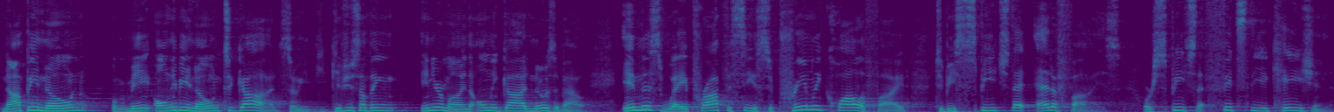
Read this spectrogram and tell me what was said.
not be known or may only be known to God. So he, gives you something in your mind that only God knows about. In this way, prophecy is supremely qualified to be speech that edifies or speech that fits the occasion,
